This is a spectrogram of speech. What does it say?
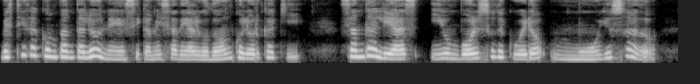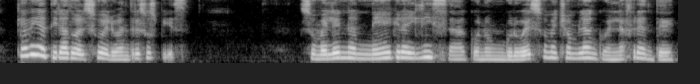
vestida con pantalones y camisa de algodón color caqui, sandalias y un bolso de cuero muy usado, que había tirado al suelo entre sus pies. Su melena negra y lisa, con un grueso mechón blanco en la frente,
